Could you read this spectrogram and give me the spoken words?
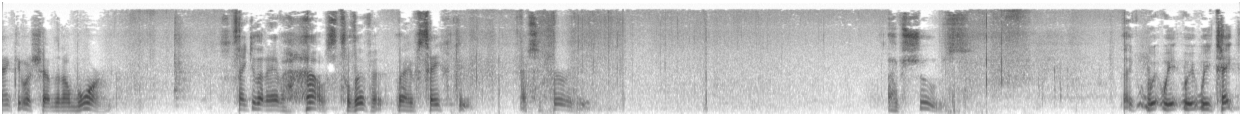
Thank you, Hashem, that I'm warm. Thank you that I have a house to live in, I have safety, I have security. I have shoes. Like we, we, we take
